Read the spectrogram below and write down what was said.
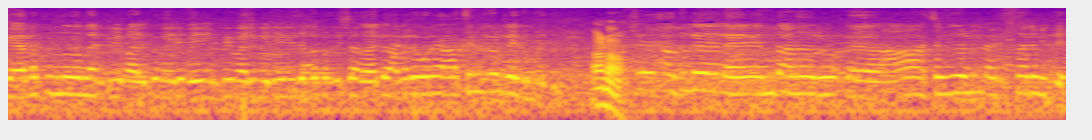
കേരളത്തിൽ നിന്നുള്ള എം പിമാർക്ക് വലിയ എം പിമാർ വലിയ രീതിയിലുള്ള പ്രതിഷേധം. അതായത് അവരെ കുറെ ആശങ്കകൾ രേഖപ്പെടുത്തി. ആണോ? പക്ഷേ അതിൽ എന്താണ് ഒരു ആ ആശങ്കകളിൽ അടിസ്ഥാനമില്ലേ?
